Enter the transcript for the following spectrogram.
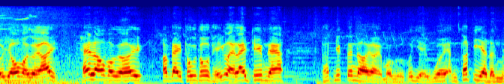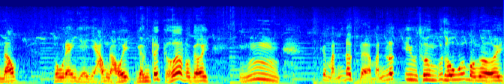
Vô vô mọi người ơi. Hello mọi người Hôm nay Thu Thu Thiển lại livestream nè. Tết nhất tới nơi rồi Mọi người có về quê ăn Tết với gia đình mình không? Thu đang về nhà ông nội Gần tới cửa rồi mọi người. Ừm, Cái mảnh đất này là mảnh đất yêu thương của Thu á mọi người.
